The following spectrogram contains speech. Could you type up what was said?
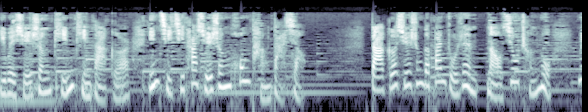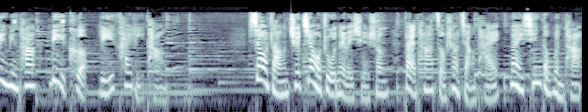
一位学生频频打嗝，引起其他学生哄堂大笑。打嗝学生的班主任恼羞成怒，命令他立刻离开礼堂。校长却叫住那位学生，带他走上讲台，耐心地问他：“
